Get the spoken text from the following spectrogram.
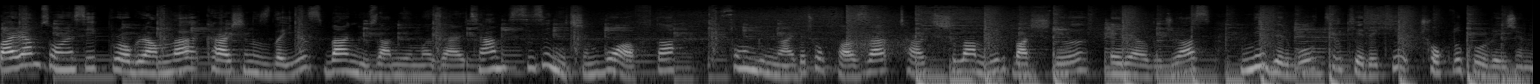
Bayram sonrası ilk programla karşınızdayız. Ben Güzem Yılmaz Ertem. Sizin için bu hafta son günlerde çok fazla tartışılan bir başlığı ele alacağız. Nedir bu? Türkiye'deki çoklu kur rejimi.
